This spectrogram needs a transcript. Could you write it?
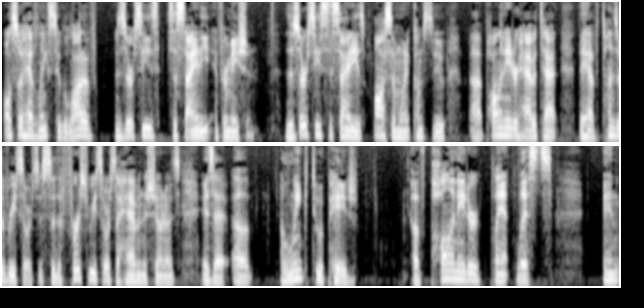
Also have links to a lot of Xerces Society information. The Xerces Society is awesome when it comes to uh, pollinator habitat. They have tons of resources. So the first resource I have in the show notes is a, a, a link to a page of pollinator plant lists. And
